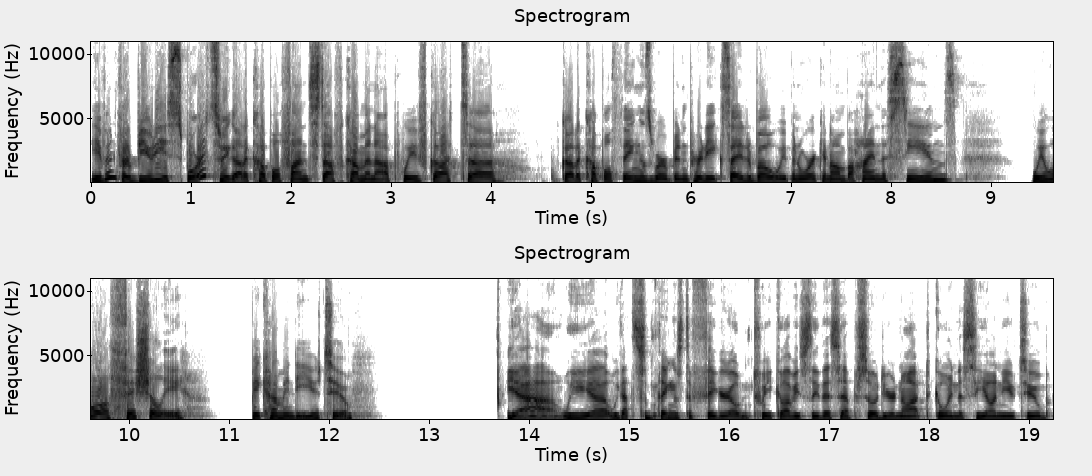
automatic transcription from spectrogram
even for beauty sports, we got a couple fun stuff coming up. We've got uh, got a couple things we've been pretty excited about. We've been working on behind the scenes. We will officially be coming to YouTube. Yeah, we uh, we got some things to figure out and tweak. Obviously, this episode you're not going to see on YouTube,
